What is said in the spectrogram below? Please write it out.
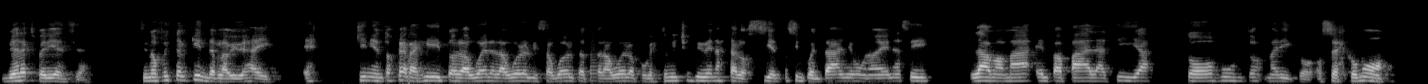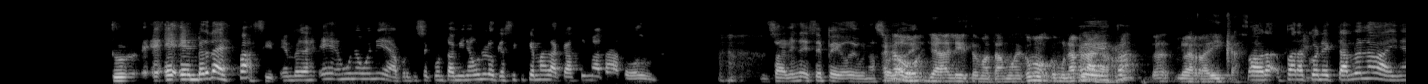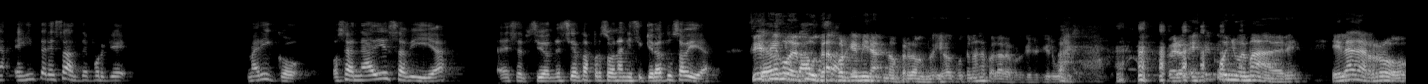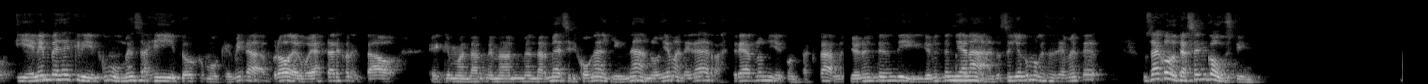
Vives la experiencia. Si no fuiste al kinder, la vives ahí. Es 500 carajitos, la abuela, el abuelo, el bisabuelo, el tatarabuelo, porque estos bichos viven hasta los 150 años, una vez así. La mamá, el papá, la tía, todos juntos, marico. O sea, es como... tú- e- e- en verdad es fácil, en verdad es una buena idea, porque se contamina uno, lo que hace es que quemas la casa y matas a todo de una. Sales de ese peo de una Se sola acabó, vez. ya listo, matamos. Es como, como una plaga. ¿verdad? Lo, erradicas. Ahora, para conectarlo en la vaina, es interesante porque, marico, o sea, nadie sabía, a excepción de ciertas personas, ni siquiera tú sabías. Sí, este hijo de puta, porque mira, no, perdón, hijo de puta no es la palabra, porque yo quiero un Pero este coño de madre, él agarró y él en vez de escribir como un mensajito, como que, mira, brother, voy a estar desconectado, eh, que mandarme, mandarme a decir con alguien, nada, no había manera de rastrearlo ni de contactarlo. Yo no entendí, yo no entendía nada. Entonces yo como que sencillamente, ¿tú sabes cuando te hacen ghosting?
